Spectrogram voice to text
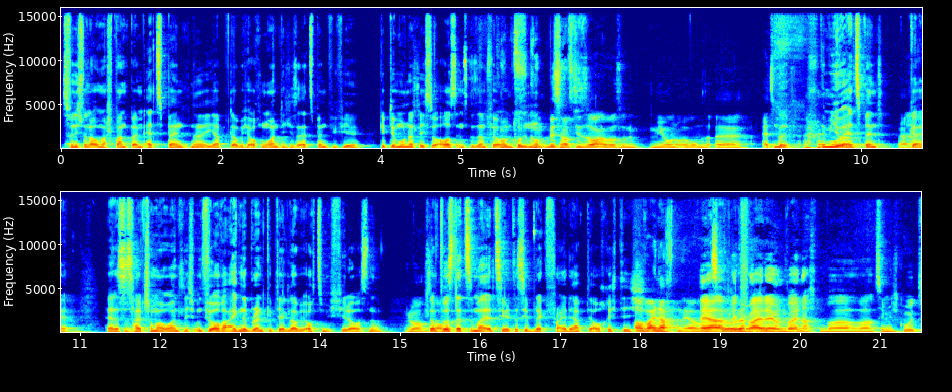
Das finde ich dann auch mal spannend beim Adspend. Ne? Ihr habt, glaube ich, auch ein ordentliches Adspend. Wie viel gebt ihr monatlich so aus insgesamt für eure kommt, Kunden? Kommt ein bisschen auf die Saison, aber so eine Million Euro äh, Adspend. Eine Million Adspend. Geil. Ja, das ist halt schon mal ordentlich. Und für eure eigene Brand gibt ihr, glaube ich, auch ziemlich viel aus, ne? Ja, ich glaube, du hast letzte Mal erzählt, dass ihr Black Friday habt ihr auch richtig. Aber Weihnachten eher war Ja, Black oder? Friday und Weihnachten war, war ziemlich gut.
